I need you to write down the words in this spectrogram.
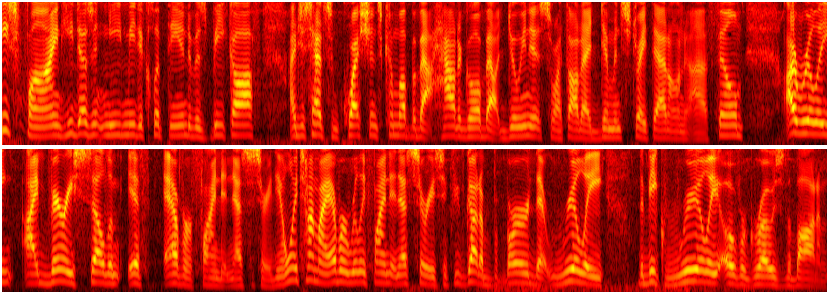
He's fine. He doesn't need me to clip the end of his beak off. I just had some questions come up about how to go about doing it, so I thought I'd demonstrate that on uh, film. I really, I very seldom, if ever, find it necessary. The only time I ever really find it necessary is if you've got a bird that really, the beak really overgrows the bottom.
